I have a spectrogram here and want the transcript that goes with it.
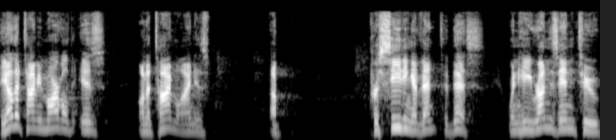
The other time he marveled is on a timeline, is a preceding event to this, when he runs into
